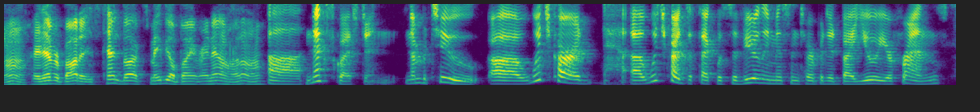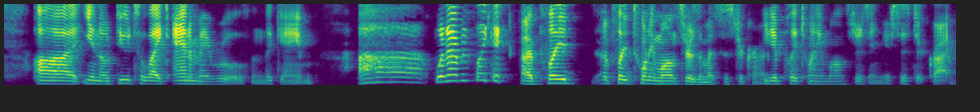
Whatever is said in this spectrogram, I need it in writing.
Oh, I never bought it. It's 10 bucks. Maybe I'll buy it right now. I don't know. Uh, next question, number two. Uh, which card, uh, which card's effect was severely misinterpreted by you or your friends? Uh, you know, due to like anime rules in the game. Uh, when I was like a I played I played 20 monsters and my sister cried. You did play 20 Monsters and your sister cried.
